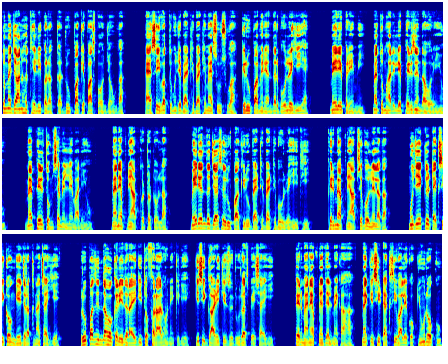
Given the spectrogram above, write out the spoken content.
तो मैं जान हथेली पर रखकर रूपा के पास पहुँच जाऊँगा। ऐसे ही वक्त मुझे बैठे बैठे महसूस हुआ कि रूपा मेरे अंदर बोल रही है, मेरे प्रेमी, मैं तुम्हारे लिए फिर ज़िंदा हो रही हूँ, मैं फिर तुमसे मिलने वाली हूँ। मैंने अपने आप को टटोला। मेरे अंदर जैसे रूपा की रूह बैठे बैठे बोल रही थी, फिर मैं अपने आप से बोलने लगा, मुझे एक टैक्सी को अंगेज रखना चाहिए। रूपा ज़िंदा होकर इधर आएगी तो फरार होने के लिए किसी गाड़ी की ज़रूरत पेश आएगी। फिर मैंने अपने दिल में कहा, मैं किसी टैक्सी वाले को क्यों रोकूं?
